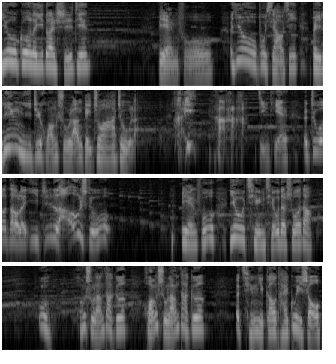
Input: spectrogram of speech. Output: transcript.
又过了一段时间，蝙蝠又不小心被另一只黄鼠狼给抓住了。嘿，哈哈哈！今天捉到了一只老鼠。蝙蝠又请求的说道：“哦，黄鼠狼大哥，黄鼠狼大哥，呃，请你高抬贵手，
